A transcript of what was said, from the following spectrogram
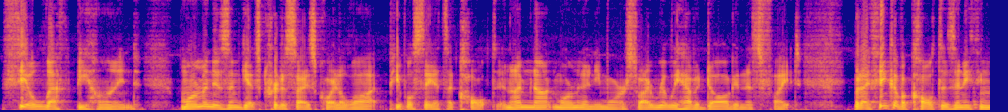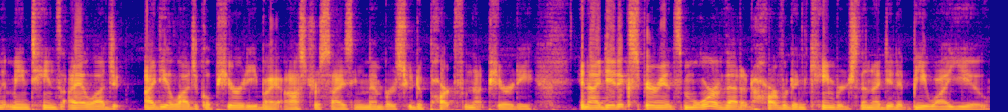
feel left behind. Mormonism gets criticized quite a lot. People say it's a cult, and I'm not Mormon anymore, so I really have a dog in this fight. But I think of a cult as anything that maintains ideologi- ideological purity by ostracizing members who depart from that purity. And I did experience more of that at Harvard and Cambridge than I did at BYU.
